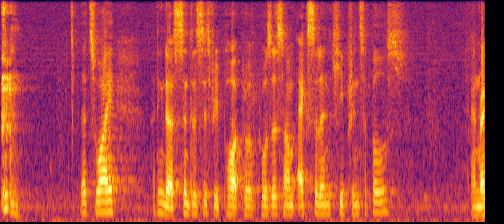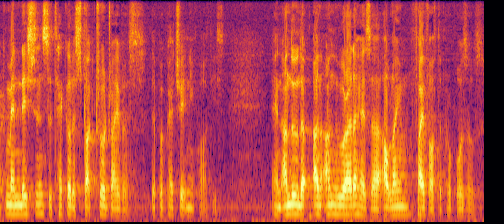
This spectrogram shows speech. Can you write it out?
That's why I think the synthesis report proposes some excellent key principles and recommendations to tackle the structural drivers that perpetuate inequalities. And Anuradha has uh, outlined five of the proposals.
